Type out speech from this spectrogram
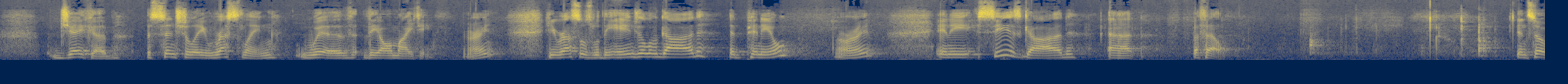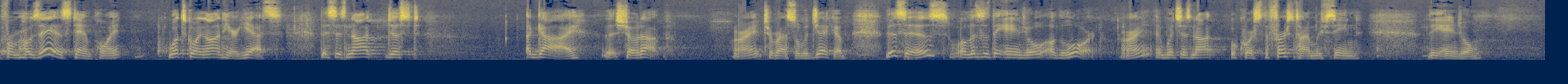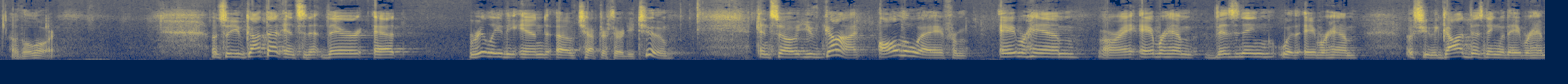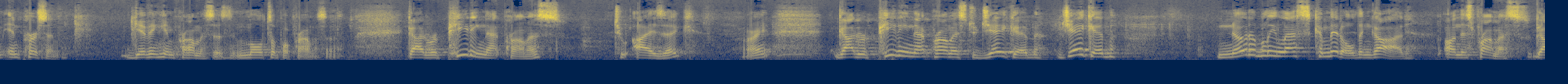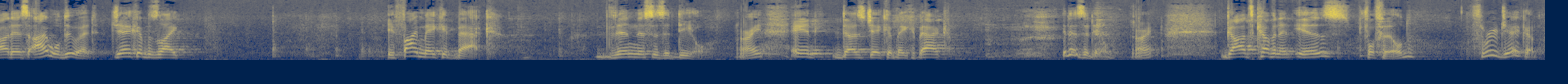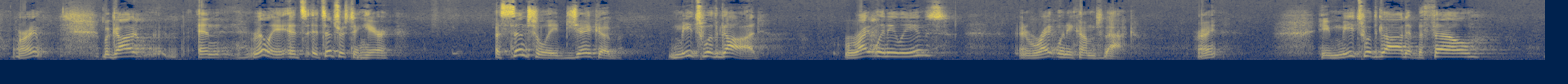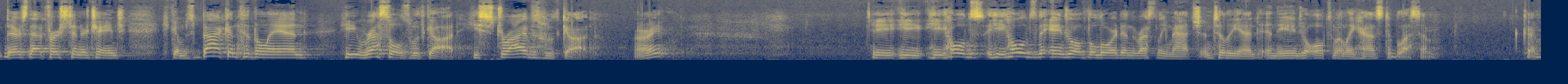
Jacob essentially wrestling with the Almighty, all right? He wrestles with the angel of God at Peniel, all right? And he sees God at Bethel. And so, from Hosea's standpoint, what's going on here? Yes, this is not just a guy that showed up all right, to wrestle with Jacob. This is, well, this is the angel of the Lord, all right, which is not, of course, the first time we've seen the angel of the Lord. And so you've got that incident there at really the end of chapter 32. And so you've got all the way from Abraham, all right, Abraham visiting with Abraham, excuse me, God visiting with Abraham in person, giving him promises, multiple promises. God repeating that promise to Isaac. All right? God repeating that promise to Jacob. Jacob, notably less committal than God on this promise. God is, I will do it. Jacob is like, if I make it back, then this is a deal. All right? And does Jacob make it back? It is a deal. All right? God's covenant is fulfilled through Jacob. All right? But God, and really, it's, it's interesting here. Essentially, Jacob meets with God right when he leaves and right when he comes back. Right? He meets with God at Bethel. There's that first interchange. He comes back into the land. He wrestles with God. He strives with God. All right? He, he, he, holds, he holds the angel of the Lord in the wrestling match until the end, and the angel ultimately has to bless him. Okay?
